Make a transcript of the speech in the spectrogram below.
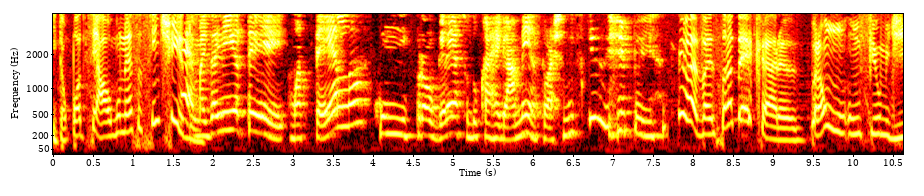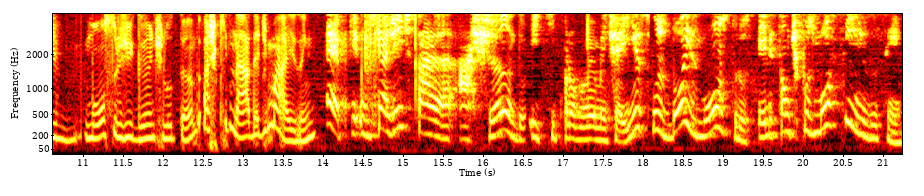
Então pode ser algo nesse sentido. É, mas aí ia ter uma tela com progresso do carregamento. Eu acho muito esquisito isso. É, vai saber, cara. Pra um, um filme de monstro gigante lutando, eu acho que nada é demais, hein? É, porque o que a gente tá achando, e que provavelmente é isso, os dois monstros, eles são tipo os mocinhos, assim.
